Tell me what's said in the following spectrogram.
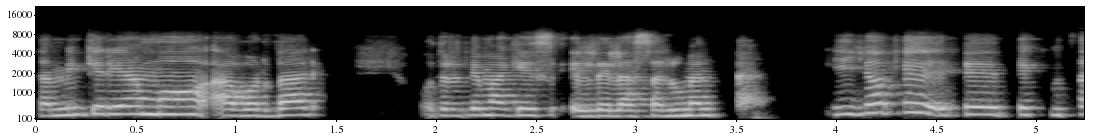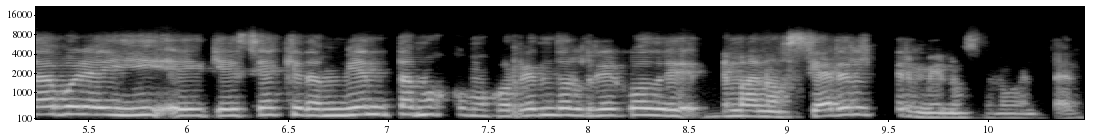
también queríamos abordar otro tema que es el de la salud mental. Y yo que te, escuchaba por ahí, eh, que decías que también estamos como corriendo el riesgo de, manosear el término salud mental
